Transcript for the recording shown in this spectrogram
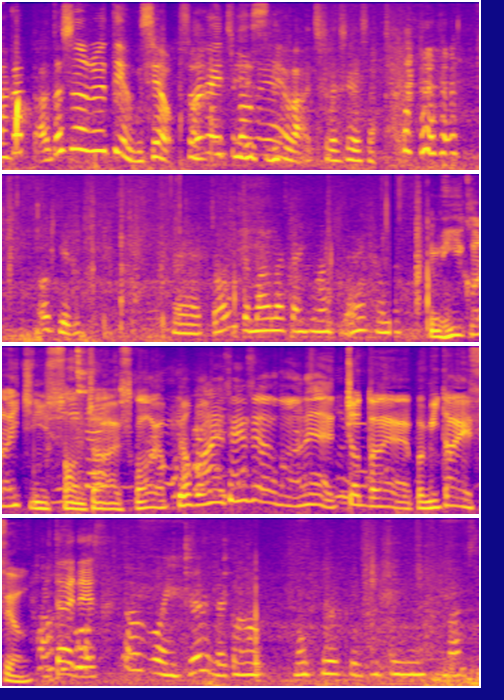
ゃかった、私のルーティンを見せよう。それが一番早いわ。ちょっと待ってください。OK です。えっ、と、じゃあ真ん中行きますね。右から123じゃないですかやっぱね先生だからねちょっとねやっぱ見たいですよ見たいです。3本行く。じゃあこの目標ます。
